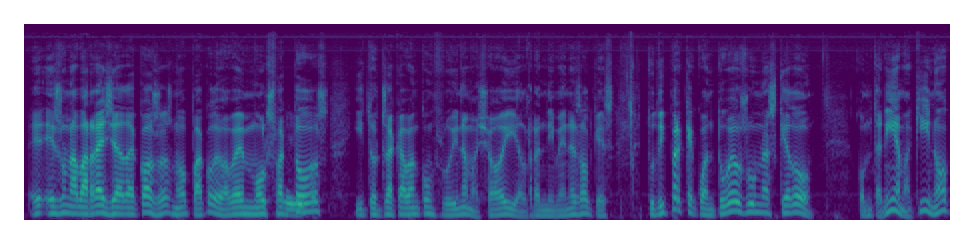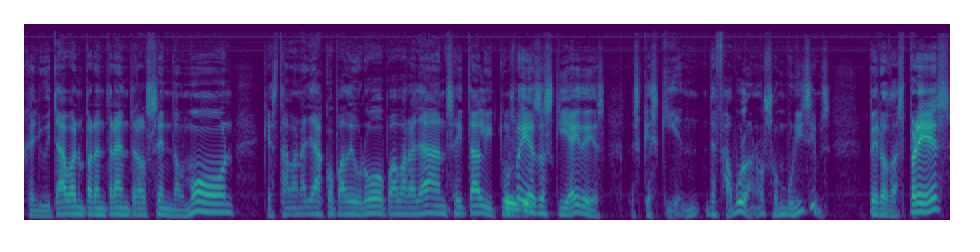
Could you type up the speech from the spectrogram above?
E, És una barreja de coses, no, Paco? Deu haver molts factors sí. i tots acaben confluint amb això i el rendiment és el que és. T'ho dic perquè quan tu veus un esquiador com teníem aquí, no? que lluitaven per entrar entre el cent del món, que estaven allà a Copa d'Europa barallant-se i tal, i tu els veies esquiar i deies, és que esquien de fàbula, no? Són boníssims. Però després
